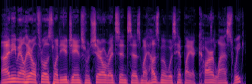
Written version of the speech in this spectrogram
Uh, an email here, I'll throw this one to you. James from Cheryl writes in, says, My husband was hit by a car last week.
